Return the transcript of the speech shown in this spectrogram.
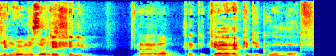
Děkujeme za těšením. Jo, jo, tak Já taky děkuji moc.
